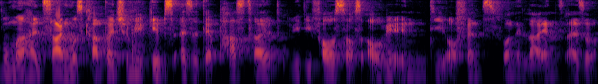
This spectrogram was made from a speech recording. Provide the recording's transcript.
wo man halt sagen muss, gerade bei Jameer Gibbs, also der passt halt wie die Faust aufs Auge in die Offense von den Lions. Also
